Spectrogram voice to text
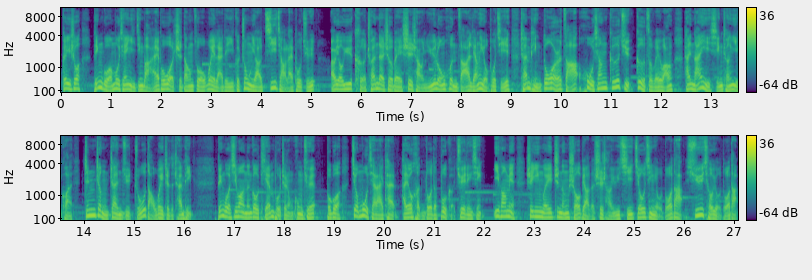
可以说，苹果目前已经把 Apple Watch 当做未来的一个重要犄角来布局。而由于可穿戴设备市场鱼龙混杂、良莠不齐，产品多而杂，互相割据，各自为王，还难以形成一款真正占据主导位置的产品。苹果希望能够填补这种空缺，不过就目前来看，还有很多的不可确定性。一方面是因为智能手表的市场预期究竟有多大，需求有多大，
